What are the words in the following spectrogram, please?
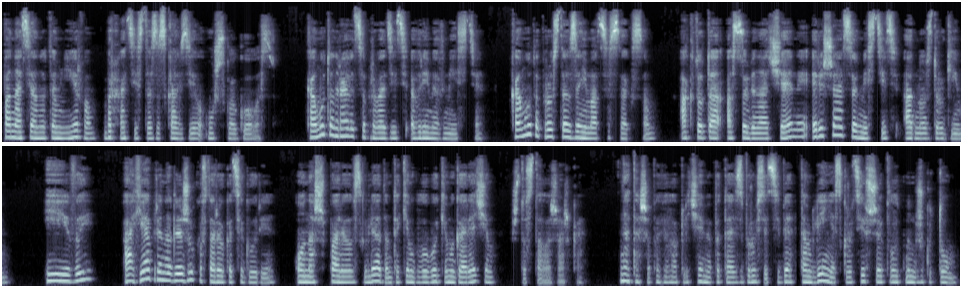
По натянутым нервам бархатисто заскользил мужской голос. Кому-то нравится проводить время вместе, кому-то просто заниматься сексом а кто-то особенно отчаянный решает совместить одно с другим. «И вы?» «А я принадлежу ко второй категории». Он ошпарил взглядом, таким глубоким и горячим, что стало жарко. Наташа повела плечами, пытаясь сбросить себя томление, скрутившее плотным жгутом.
